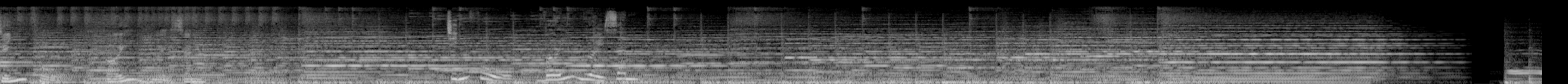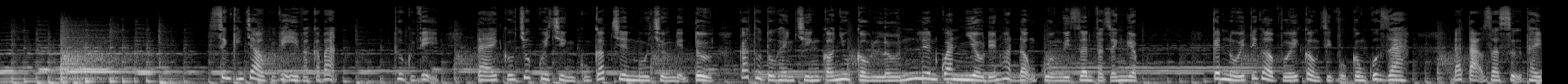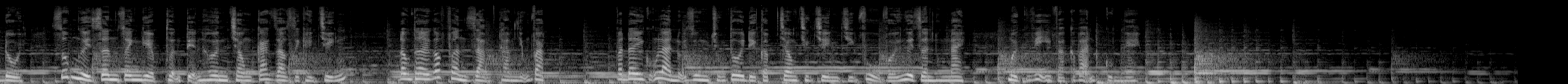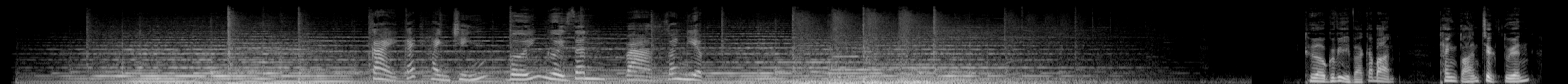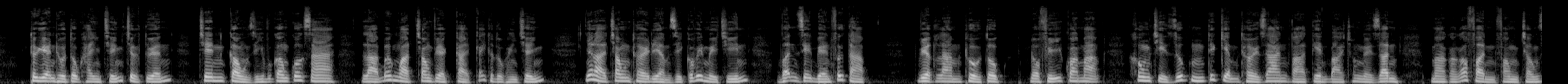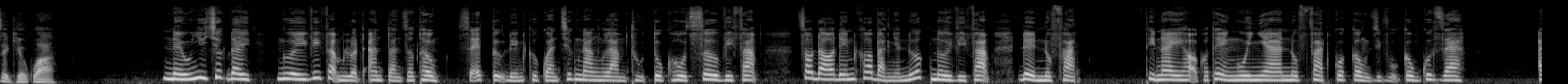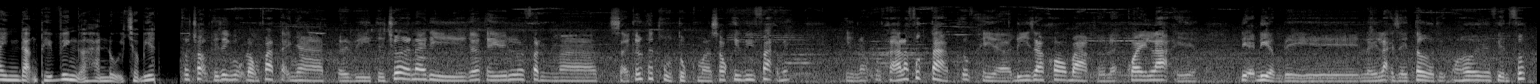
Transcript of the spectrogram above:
Chính phủ với người dân. Chính phủ với người dân. Xin kính chào quý vị và các bạn. Thưa quý vị, tái cấu trúc quy trình cung cấp trên môi trường điện tử, các thủ tục hành chính có nhu cầu lớn liên quan nhiều đến hoạt động của người dân và doanh nghiệp. Kết nối tích hợp với Cổng Dịch vụ Công Quốc gia đã tạo ra sự thay đổi, giúp người dân doanh nghiệp thuận tiện hơn trong các giao dịch hành chính, đồng thời góp phần giảm tham nhũng vặt. Và đây cũng là nội dung chúng tôi đề cập trong chương trình Chính phủ với người dân hôm nay. Mời quý vị và các bạn cùng nghe. Cải cách hành chính với người dân và doanh nghiệp. Thưa quý vị và các bạn, thanh toán trực tuyến, thực hiện thủ tục hành chính trực tuyến trên cổng dịch vụ công quốc gia là bước ngoặt trong việc cải cách thủ tục hành chính, nhất là trong thời điểm dịch COVID-19 vẫn diễn biến phức tạp. Việc làm thủ tục, nộp phí qua mạng không chỉ giúp tiết kiệm thời gian và tiền bạc cho người dân mà còn góp phần phòng chống dịch hiệu quả. Nếu như trước đây, người vi phạm luật an toàn giao thông sẽ tự đến cơ quan chức năng làm thủ tục hồ sơ vi phạm, sau đó đến kho bạc nhà nước nơi vi phạm để nộp phạt, thì nay họ có thể ngồi nhà nộp phạt qua cổng dịch vụ công quốc gia. Anh Đặng Thế Vinh ở Hà Nội cho biết. Tôi chọn cái dịch vụ đóng phạt tại nhà bởi vì từ trước đến nay thì các cái phần mà giải quyết các thủ tục mà sau khi vi phạm ấy thì nó cũng khá là phức tạp, cứ phải à, đi ra kho bạc rồi lại quay lại địa điểm để lấy lại giấy tờ thì cũng hơi phiền phức.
